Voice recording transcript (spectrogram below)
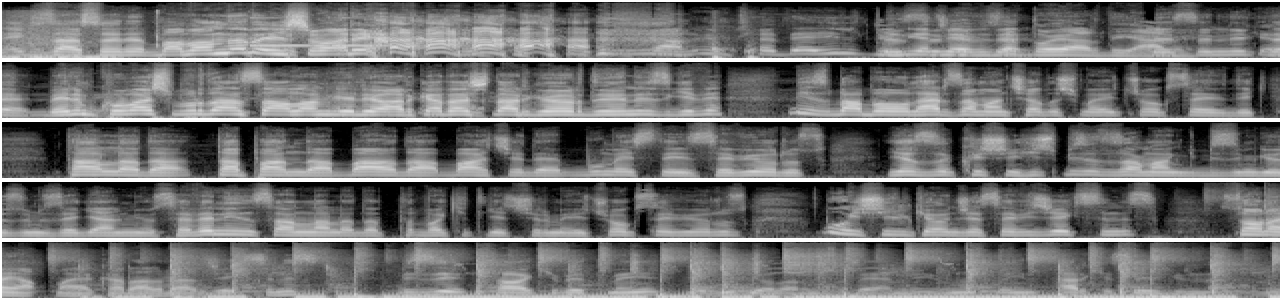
Ne güzel söyledi. Babamda da iş var ya. Yani ülke değil dünya Kesinlikle. cevize doyardı yani. Kesinlikle. Kesinlikle. Benim kuvaş buradan sağlam geliyor arkadaşlar gördüğünüz gibi. Biz baba oğul her zaman çalışmayı çok sevdik. Tarlada, tapanda, bağda, bahçede bu mesleği seviyoruz. Yazı, kışı hiçbir zaman bizim gözümüze gelmiyor. Seven insanlarla da vakit geçirmeyi çok seviyoruz. Bu işi ilk önce seveceksiniz. Sonra yapmaya karar vereceksiniz. Bizi takip etmeyi ve videolarımızı beğenmeyi unutmayın. Herkese iyi günler diliyorum.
